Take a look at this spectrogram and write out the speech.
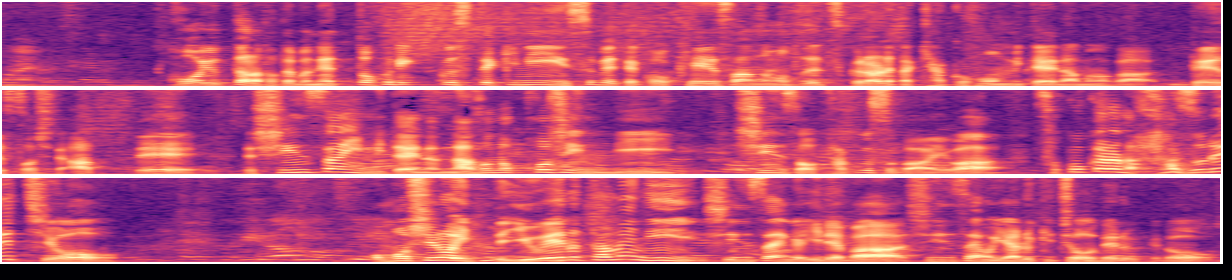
はいこう言ったら例えばネットフリックス的に全てこう計算のもとで作られた脚本みたいなものがベースとしてあってで審査員みたいな謎の個人に審査を託す場合はそこからの外れ値を面白いって言えるために審査員がいれば審査員はやる気超出るけど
